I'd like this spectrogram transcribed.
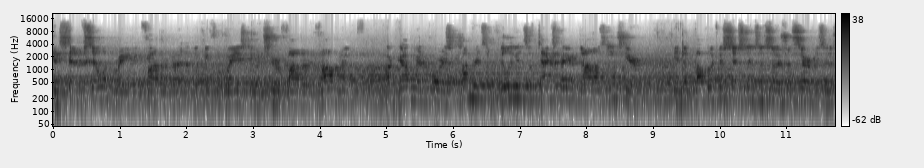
Instead of celebrating fatherhood and looking for ways to ensure father involvement, our government pours hundreds of billions of taxpayer dollars each year into public assistance and social services,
